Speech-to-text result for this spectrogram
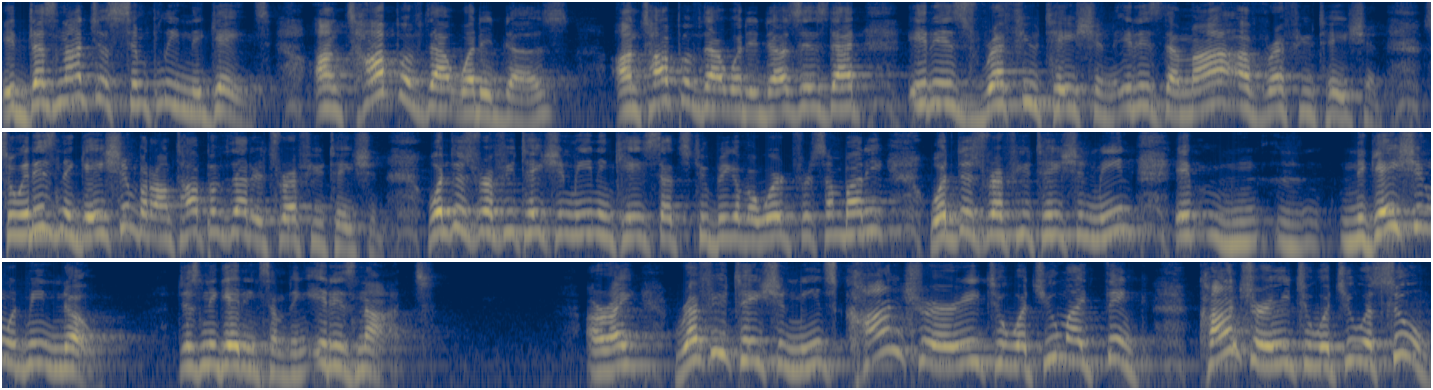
It does not just simply negate. On top of that, what it does, on top of that, what it does is that it is refutation. It is the ma of refutation. So it is negation, but on top of that, it's refutation. What does refutation mean in case that's too big of a word for somebody? What does refutation mean? It, negation would mean no, just negating something. It is not. All right? Refutation means contrary to what you might think, contrary to what you assume,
